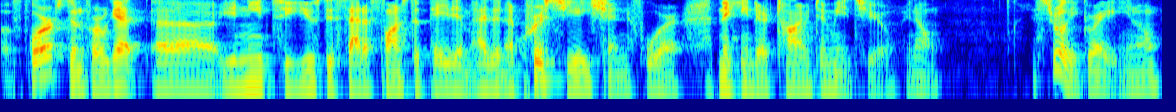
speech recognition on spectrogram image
of course, don't forget, uh, you need to use this set of funds to pay them as an appreciation for making their time to meet you. You know, it's really great, you know.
